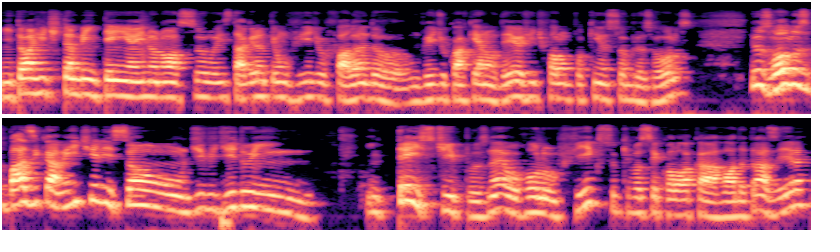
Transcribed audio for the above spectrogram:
Então a gente também tem aí no nosso Instagram tem um vídeo falando, um vídeo com a Cannondale, a gente falou um pouquinho sobre os rolos. E os rolos basicamente eles são divididos em, em três tipos, né? O rolo fixo que você coloca a roda traseira,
